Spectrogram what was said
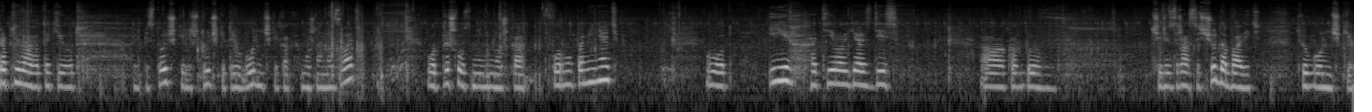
проплела вот такие вот лепесточки или штучки, треугольнички, как их можно назвать. Вот, пришлось мне немножко форму поменять. Вот. И хотела я здесь э, как бы через раз еще добавить треугольнички.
